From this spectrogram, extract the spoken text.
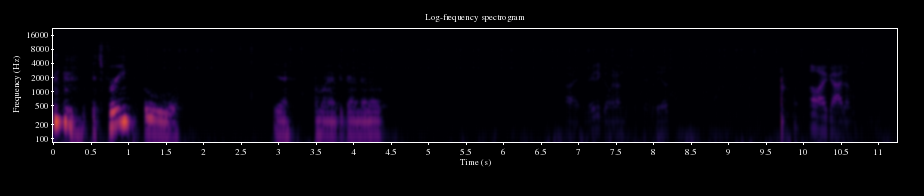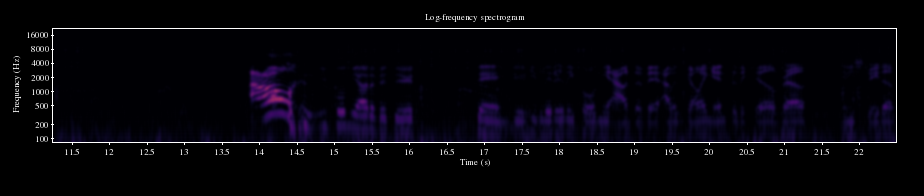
in. it's free? Ooh. Yeah, I might have to grind that up. Alright, you ready to go in on this Aphelios? Oh, I got him. Ow! you pulled me out of it, dude. Dang, dude, he literally pulled me out of it. I was going in for the kill, bro, and he straight up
